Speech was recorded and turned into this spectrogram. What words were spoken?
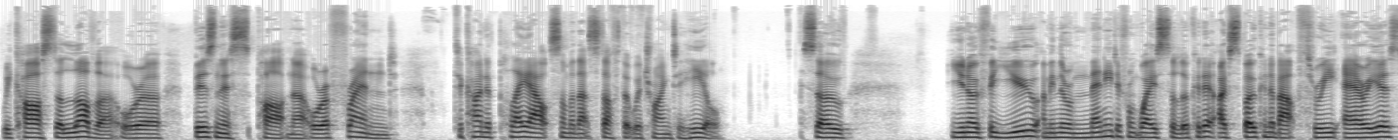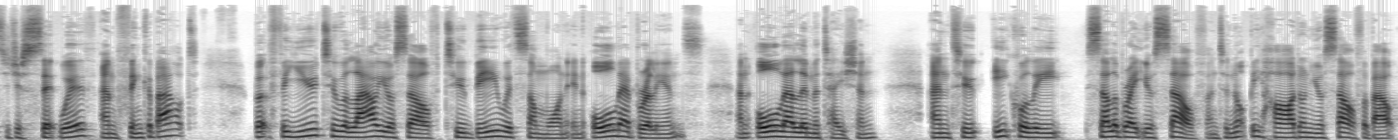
We cast a lover or a business partner or a friend to kind of play out some of that stuff that we're trying to heal. So, you know, for you, I mean, there are many different ways to look at it. I've spoken about three areas to just sit with and think about. But for you to allow yourself to be with someone in all their brilliance and all their limitation, and to equally celebrate yourself and to not be hard on yourself about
